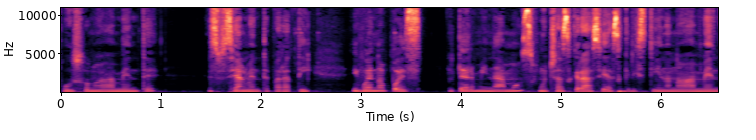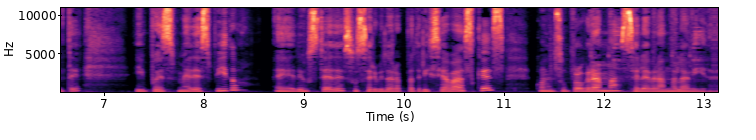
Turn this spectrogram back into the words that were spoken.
puso nuevamente, especialmente para ti. Y bueno, pues terminamos. Muchas gracias, Cristina, nuevamente. Y pues me despido eh, de ustedes, su servidora Patricia Vázquez, con su programa Celebrando la Vida.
